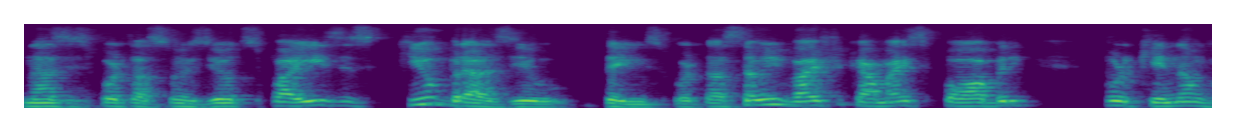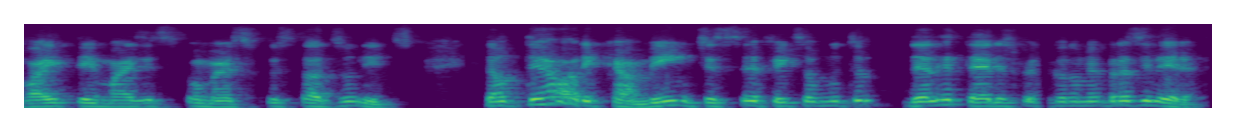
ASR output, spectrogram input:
nas exportações de outros países, que o Brasil tem exportação e vai ficar mais pobre porque não vai ter mais esse comércio com os Estados Unidos. Então, teoricamente, esses efeitos são muito deletérios para a economia brasileira.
